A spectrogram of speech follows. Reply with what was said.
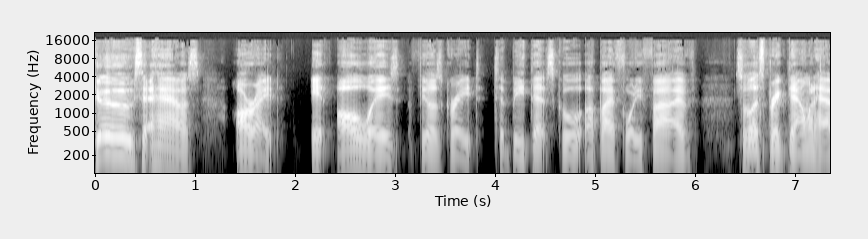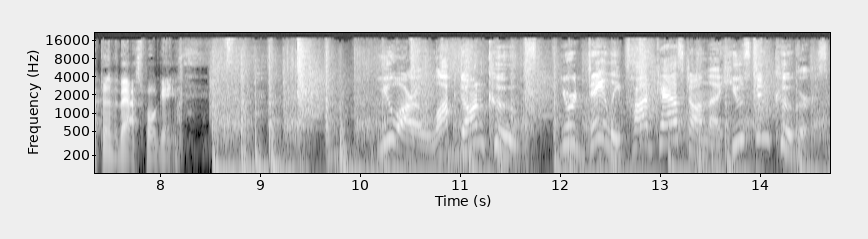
Coogs house. All right. It always feels great to beat that school up by 45. So let's break down what happened in the basketball game. You are Locked On Coogs, your daily podcast on the Houston Cougars,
